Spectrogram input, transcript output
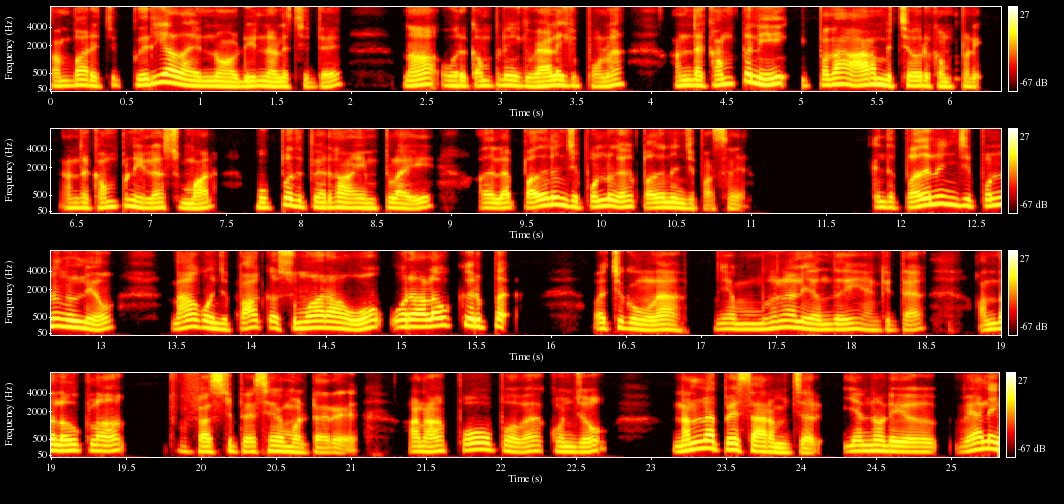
சம்பாரித்து பெரிய ஆள் ஆயிடணும் அப்படின்னு நினச்சிட்டு நான் ஒரு கம்பெனிக்கு வேலைக்கு போனேன். அந்த கம்பெனி இப்போ தான் ஆரம்பித்த ஒரு கம்பெனி. அந்த கம்பெனியில் சுமார் 30 பேர் தான் எம்ப்ளாயி. அதில் பதினஞ்சு பொண்ணுங்க, 15 பசங்க. இந்த பதினஞ்சு பொண்ணுங்கள்லையும் நான் கொஞ்சம் பார்க்க சுமாராகவும் ஓரளவுக்கு இருப்பேன். வச்சுக்கோங்களேன். என் முதலாளி வந்து என்கிட்ட அந்த அளவுக்குலாம் பேசவே மாட்டார் ஆனால் போக போக கொஞ்சம் நல்லா பேச ஆரம்பித்தார் என்னுடைய வேலை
